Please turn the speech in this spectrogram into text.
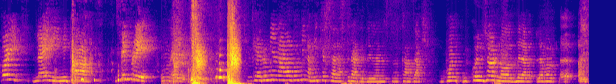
Poi lei mica... Sempre... un- eh, Perché Romina la bambina mica sa la strada della nostra casa. Quel giorno della... La, ba-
